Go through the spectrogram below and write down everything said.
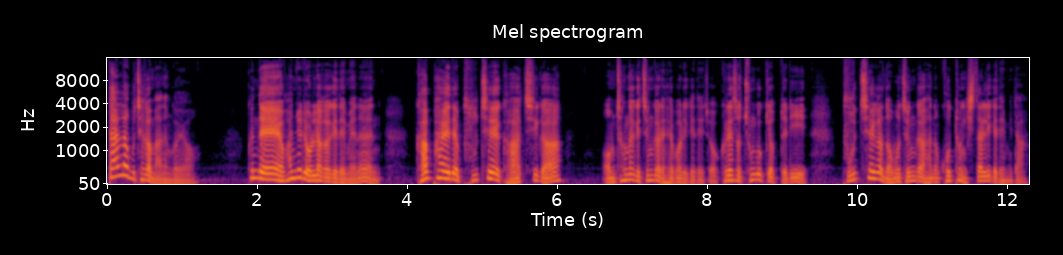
달러 부채가 많은 거예요. 근데 환율이 올라가게 되면은 갚아야 될 부채의 가치가 엄청나게 증가를 해버리게 되죠. 그래서 중국 기업들이 부채가 너무 증가하는 고통에 시달리게 됩니다.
